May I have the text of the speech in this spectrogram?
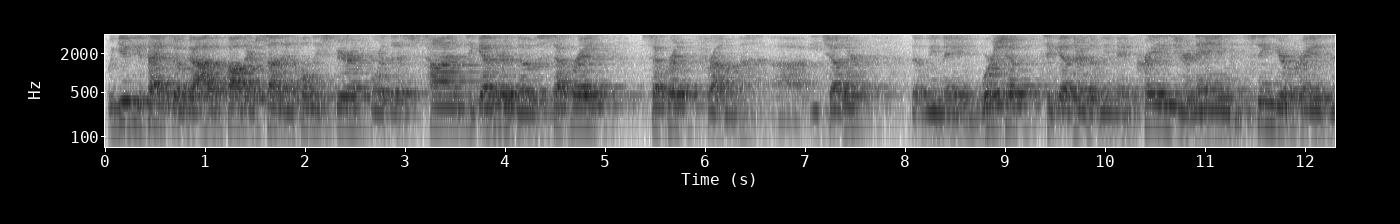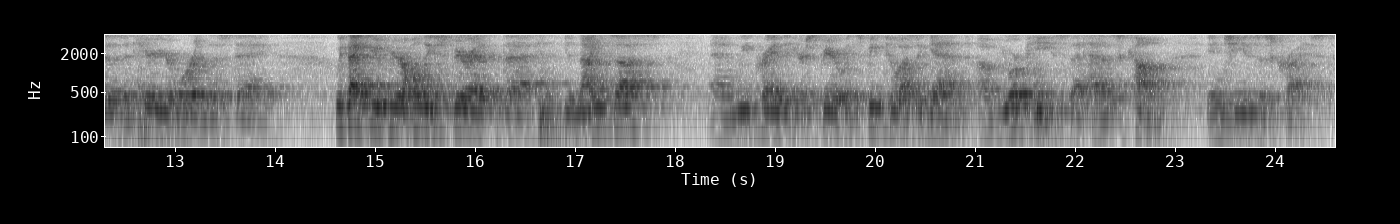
We give you thanks, O God, of Father, Son, and Holy Spirit, for this time together, though separate, separate from uh, each other, that we may worship together, that we may praise your name and sing your praises and hear your word this day. We thank you for your Holy Spirit that unites us, and we pray that your Spirit would speak to us again of your peace that has come in Jesus Christ.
